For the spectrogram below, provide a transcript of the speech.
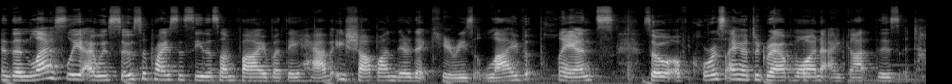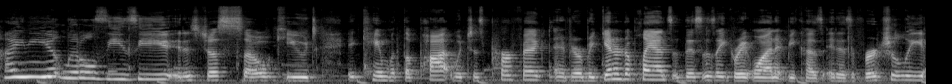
And then lastly I was so surprised to see this on Fy but they have a shop on there that carries live plants so of course I had to grab one. I got this tiny little ZZ. It is just so cute. It came with the pot which is perfect and if you're a beginner to plants this is a great one because it is virtually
